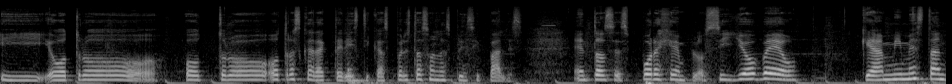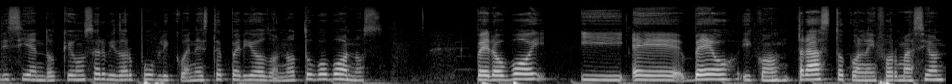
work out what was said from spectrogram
y otro, otro, otras características, pero estas son las principales. Entonces, por ejemplo, si yo veo que a mí me están diciendo que un servidor público en este periodo no tuvo bonos, pero voy y eh, veo y contrasto con la información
